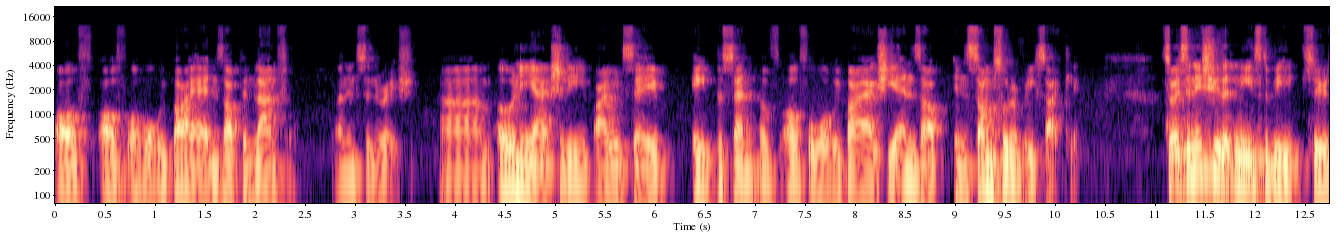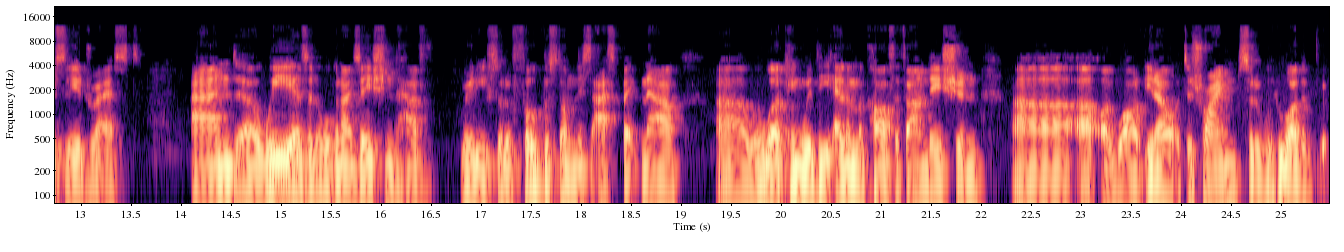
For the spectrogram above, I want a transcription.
of, of, of what we buy ends up in landfill and incineration um, only actually, I would say, 8% of, of what we buy actually ends up in some sort of recycling. So it's an issue that needs to be seriously addressed. And uh, we as an organization have really sort of focused on this aspect now. Uh, we're working with the Ellen MacArthur Foundation, uh, uh you know, to try and sort of who are the,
